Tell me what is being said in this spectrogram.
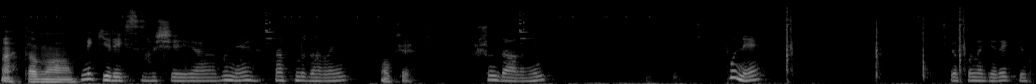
Heh tamam. Ne gereksiz bir şey ya. Bu ne? Ha, bunu da alayım. Okey. Şunu da alayım. Bu ne? Yok buna gerek yok.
